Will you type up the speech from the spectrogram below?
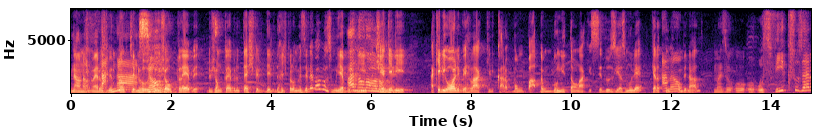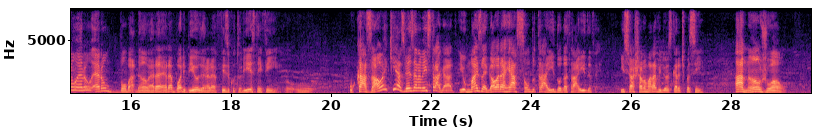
Não, não, não era os mesmos, não. Porque no, São? do João Kleber, do João Kleber no teste de fidelidade, pelo menos ele levava umas mulheres Ah, bonitas. não, não, não, Tinha não. aquele. Aquele Oliver lá, aquele cara bombadão, bonitão lá, que seduzia as mulheres, que era Ah, tudo não. combinado. Mas o- o- o- os fixos eram, eram, eram bombadão, era, era bodybuilder, era fisiculturista, enfim. O, o, o casal é que às vezes era meio estragado. E o mais legal era a reação do traído ou da traída, velho. Isso eu achava maravilhoso, que era tipo assim: Ah, não, João.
